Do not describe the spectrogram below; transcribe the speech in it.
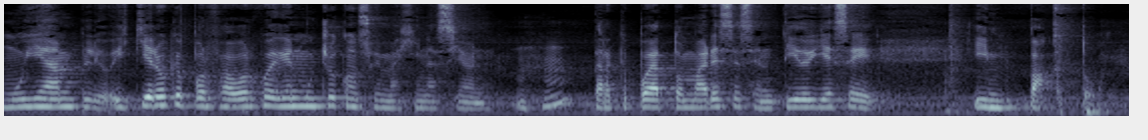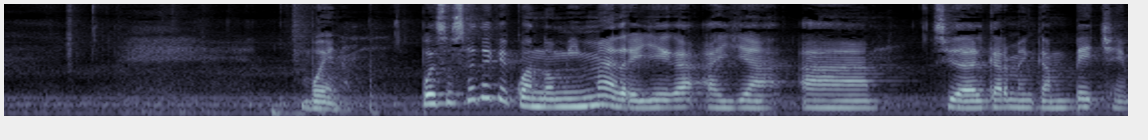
muy amplio. Y quiero que por favor jueguen mucho con su imaginación, para que pueda tomar ese sentido y ese impacto. Bueno, pues sucede que cuando mi madre llega allá a Ciudad del Carmen, Campeche,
